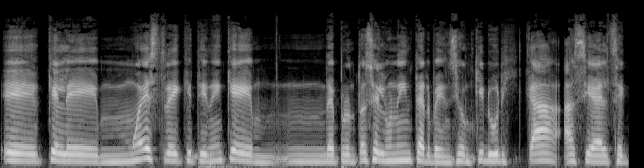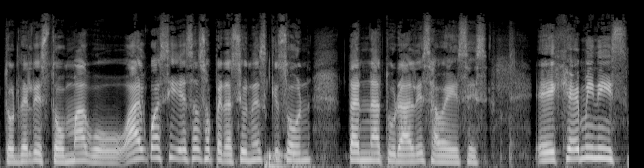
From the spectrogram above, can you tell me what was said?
eh, que le muestre que tienen que mm, de pronto hacer una intervención quirúrgica hacia el sector del estómago o algo así, esas operaciones que son tan naturales a veces. Eh, Géminis,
